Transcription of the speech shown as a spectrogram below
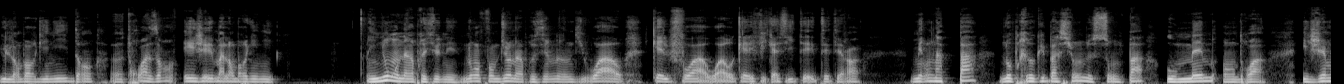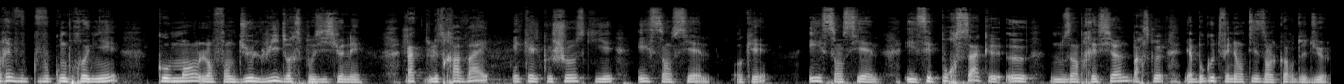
une Lamborghini dans euh, trois ans et j'ai eu ma Lamborghini. Et nous, on est impressionnés. Nous, enfants de Dieu, on est impressionnés. On dit, waouh, quelle foi, waouh, quelle efficacité, etc. Mais on n'a pas, nos préoccupations ne sont pas au même endroit. Et j'aimerais que vous compreniez comment l'enfant de Dieu, lui, doit se positionner. Le travail est quelque chose qui est essentiel, ok? Essentiel. Et c'est pour ça que eux nous impressionnent parce que il y a beaucoup de fainéantisme dans le corps de Dieu.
